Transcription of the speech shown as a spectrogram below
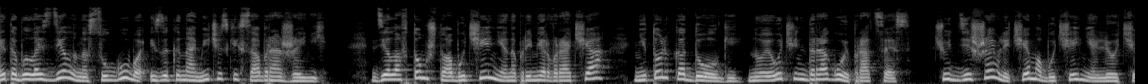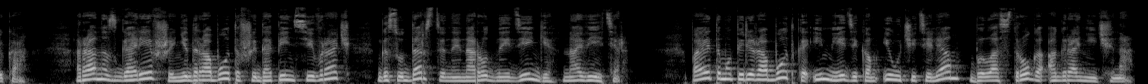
Это было сделано сугубо из экономических соображений. Дело в том, что обучение, например, врача, не только долгий, но и очень дорогой процесс, чуть дешевле, чем обучение летчика. Рано сгоревший, недоработавший до пенсии врач государственные народные деньги на ветер – поэтому переработка и медикам, и учителям была строго ограничена.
